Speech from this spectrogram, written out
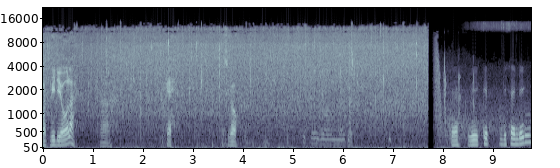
buat video lah. Ha. Okay. Let's go. Okay, we keep descending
